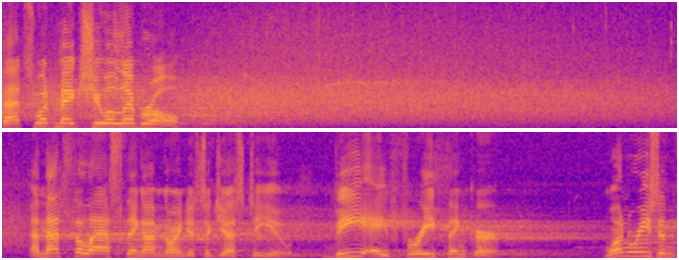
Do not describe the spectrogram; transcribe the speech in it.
That's what makes you a liberal. And that's the last thing I'm going to suggest to you. Be a free thinker. One reason,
